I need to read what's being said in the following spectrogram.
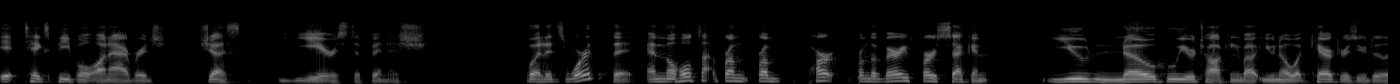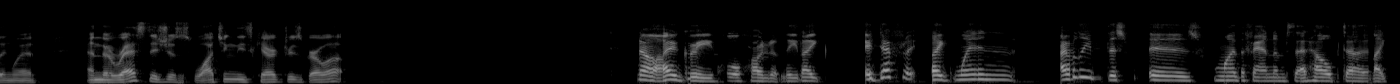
it takes people on average just years to finish, but it's worth it. And the whole time from from part from the very first second, you know who you're talking about, you know what characters you're dealing with, and the rest is just watching these characters grow up. No, I agree wholeheartedly. Like it definitely like when I believe this is one of the fandoms that helped uh, like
